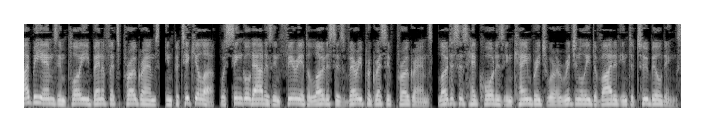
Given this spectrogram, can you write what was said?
IBM's employee benefits programs, in particular, were singled out as inferior to Lotus's very progressive programs. Lotus's headquarters in Cambridge were originally divided into two buildings:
